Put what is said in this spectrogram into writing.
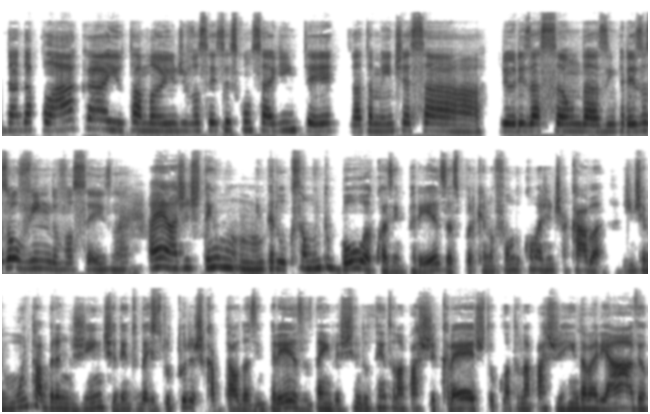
Dada a placa e o tamanho de vocês, vocês conseguem ter exatamente essa priorização das empresas ouvindo vocês, né? É, a gente tem um, uma interlocução muito boa com as empresas, porque no fundo, como a gente acaba, a gente é muito abrangente dentro da estrutura de capital das empresas, né, investindo tanto na parte de crédito quanto na parte de renda variável,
